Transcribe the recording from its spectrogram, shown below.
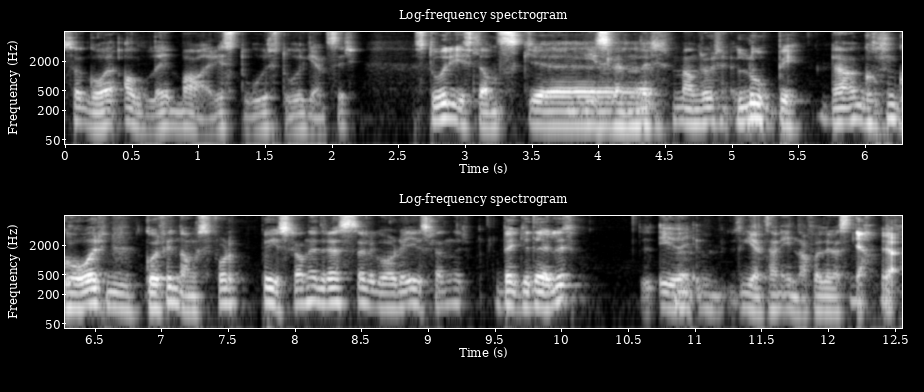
så går alle bare i stor, stor genser. Stor islandsk eh, Islender, med andre ord. Lopi. Ja, går, går, går finansfolk på Island i dress, eller går de islender? Begge deler. I, genseren innafor dressen? Ja.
